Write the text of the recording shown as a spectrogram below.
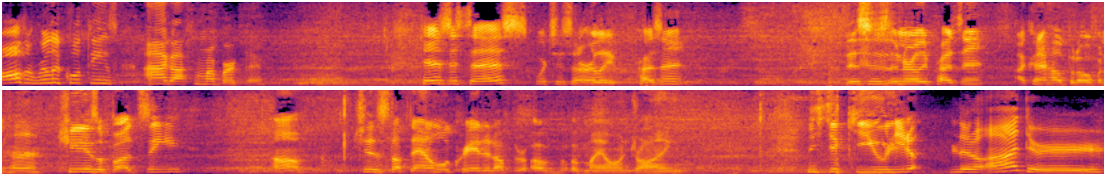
all the really cool things I got for my birthday. Here's this, which is an early present. This is an early present. I couldn't help but open her. She is a Budsy. Um, she's a stuffed animal created off the, of, of my own drawing. This is a cute little, little otter.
